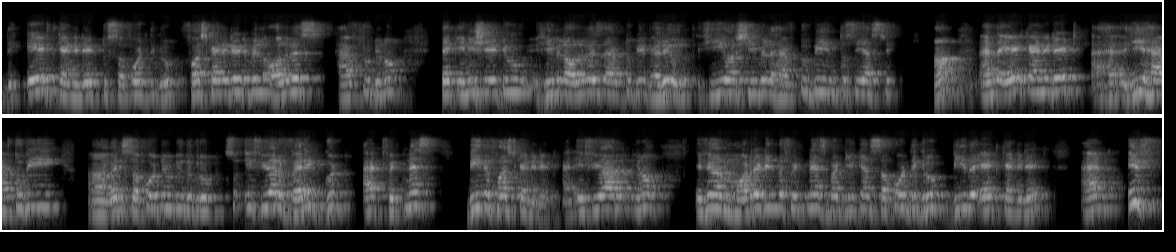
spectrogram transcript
the eighth candidate to support the group. First candidate will always have to, you know, take initiative. He will always have to be very, he or she will have to be enthusiastic. Huh? And the eighth candidate, he have to be uh, very supportive to the group. So if you are very good at fitness, be the first candidate. And if you are, you know, if you are moderate in the fitness, but you can support the group, be the eighth candidate. And if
